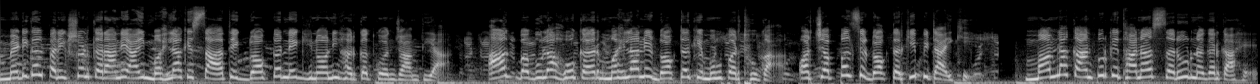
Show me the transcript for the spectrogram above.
मेडिकल परीक्षण कराने आई महिला के साथ एक डॉक्टर ने घिनौनी हरकत को अंजाम दिया। आग बबूला होकर महिला ने डॉक्टर के मुँह पर थूका और चप्पल से डॉक्टर की पिटाई की। मामला कानपुर के थाना सरूर नगर का है,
